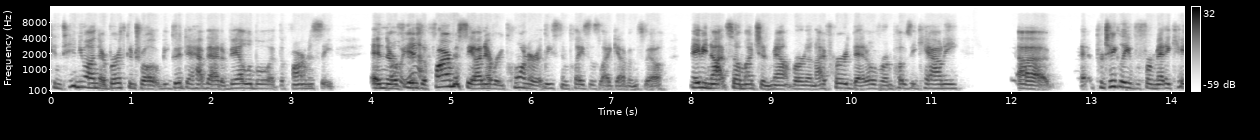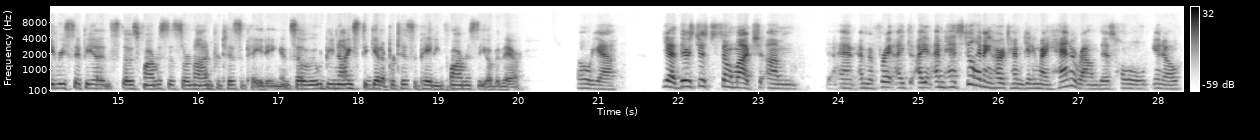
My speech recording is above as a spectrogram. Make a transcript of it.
continue on their birth control, it would be good to have that available at the pharmacy. And there, oh, yeah. there's a pharmacy on every corner, at least in places like Evansville. Maybe not so much in Mount Vernon. I've heard that over in Posey County, uh, particularly for Medicaid recipients, those pharmacists are non participating. And so it would be nice to get a participating pharmacy over there. Oh, yeah. Yeah, there's just so much. Um, I'm afraid I, I, am still having a hard time getting my head around this whole, you know,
